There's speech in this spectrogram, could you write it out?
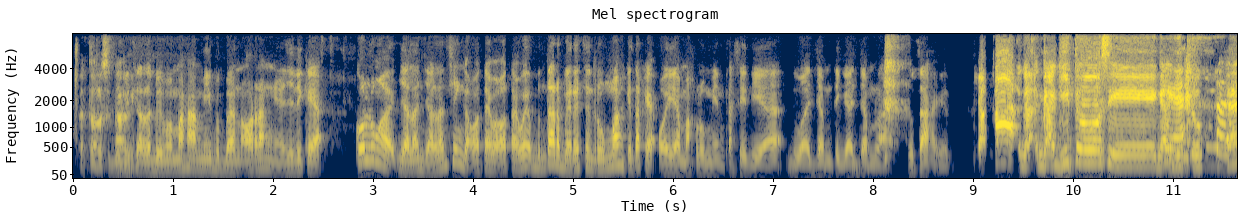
Betul Jadi sekali. bisa lebih memahami beban orang ya. Jadi kayak, kok lu nggak jalan-jalan sih, nggak otw-otw, bentar beresin rumah. Kita kayak, oh iya maklumin, kasih dia dua jam, tiga jam lah. Susah gitu. Ya kak, nggak nggak gitu sih, nggak Iya. gitu. Ya.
